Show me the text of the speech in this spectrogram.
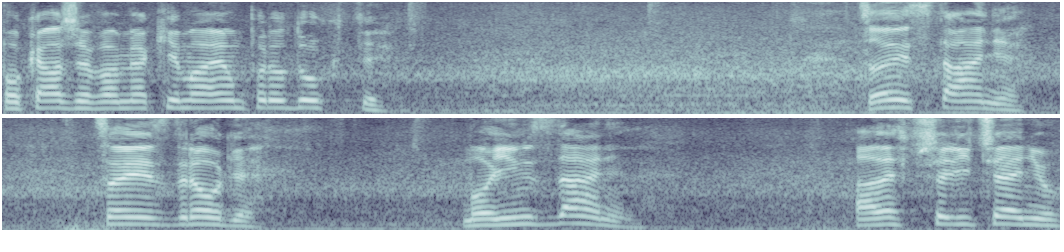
Pokażę Wam, jakie mają produkty. Co jest tanie co jest drogie. Moim zdaniem. Ale w przeliczeniu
